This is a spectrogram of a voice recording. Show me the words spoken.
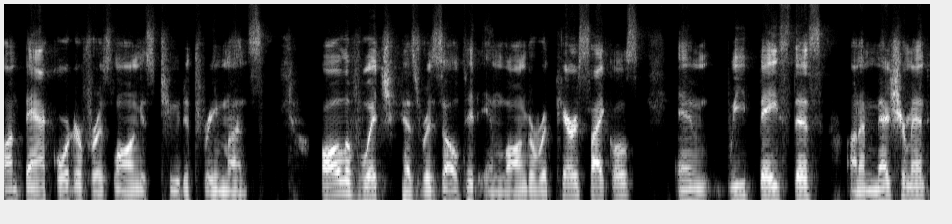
on back order for as long as two to three months, all of which has resulted in longer repair cycles. And we base this on a measurement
